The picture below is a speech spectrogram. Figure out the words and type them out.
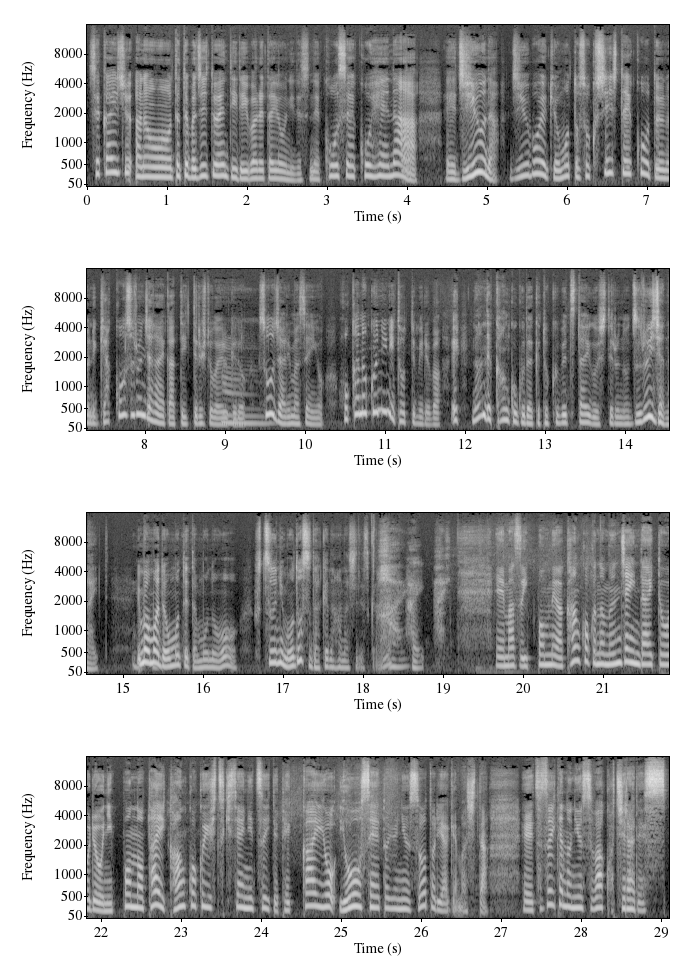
世界中あの例えば G20 で言われたようにですね公正公平な、えー、自由な自由貿易をもっと促進していこうというのに逆行するんじゃないかって言ってる人がいるけど、うそうじゃありませんよ。他の国にとってみればえなんで韓国だけ特別待遇してるのずるいじゃない今まで思ってたものを普通に戻すだけの話ですからね。はい、はいはいえー、まず1本目は韓国のムン・ジェイン大統領日本の対韓国輸出規制について撤回を要請というニュースを取り上げました、えー、続いてのニュースはこちらです。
